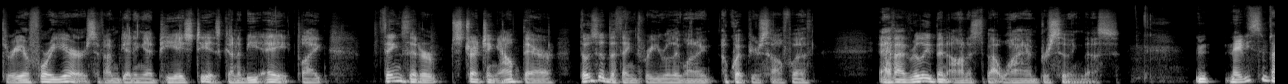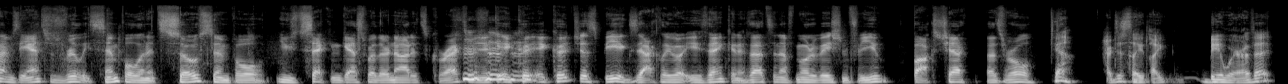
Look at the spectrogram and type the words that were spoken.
three or four years. If I'm getting a PhD, it's going to be eight. Like things that are stretching out there, those are the things where you really want to equip yourself with. Have I really been honest about why I'm pursuing this? Maybe sometimes the answer is really simple, and it's so simple you second guess whether or not it's correct. I mean, it, it, could it could just be exactly what you think, and if that's enough motivation for you, box check. Let's roll. Yeah, I just say like be aware of it.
